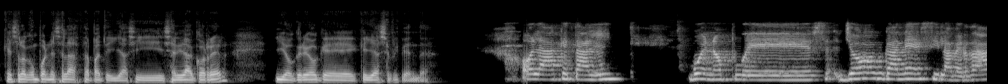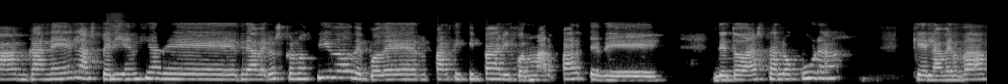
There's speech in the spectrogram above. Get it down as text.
que solo componerse las zapatillas y salir a correr, y yo creo que, que ya es suficiente. Hola, ¿qué tal? Bueno, pues yo gané, sí, la verdad, gané la experiencia de, de haberos conocido, de poder participar y formar parte de, de toda esta locura, que la verdad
